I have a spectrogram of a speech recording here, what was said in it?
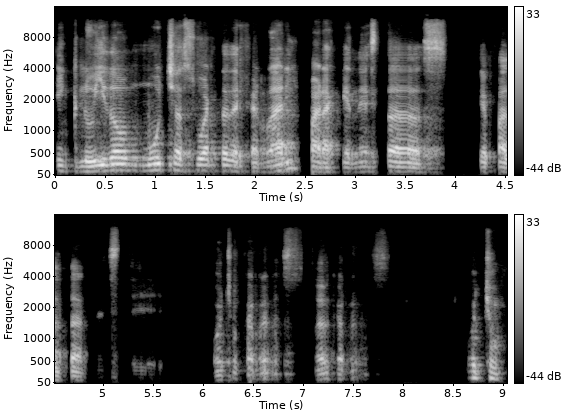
incluido mucha suerte de Ferrari para que en estas, que faltan? Este, ¿Ocho carreras? ¿Nueve carreras? Ocho.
